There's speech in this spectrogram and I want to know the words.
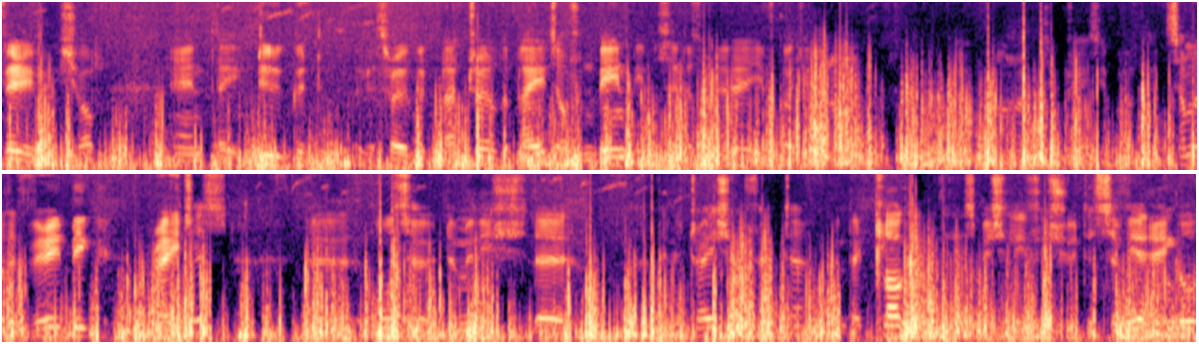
very very sharp, and they do good, they throw a good blood trail, the blades often bend, people say very big rages uh, also diminish the penetration factor and they clog up, especially if you shoot a severe angle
